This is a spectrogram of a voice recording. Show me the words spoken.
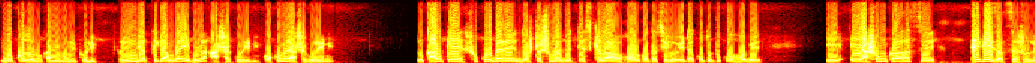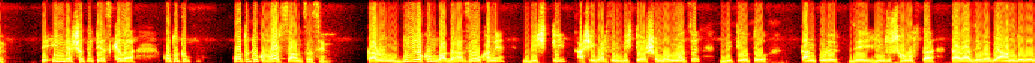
দুঃখজনক আমি মনে করি। ইন্ডিয়ার থেকে আমরা এগুলো আশা করিনি, কখনোই আশা করিনি। তো কালকে শুক্রবারে দশটার সময় যে টেস্ট খেলা হওয়ার কথা ছিল, এটা কতটুকু হবে, এই এই আশঙ্কা হচ্ছে থেকেই যাচ্ছে আসলে। যে ইন্ডিয়ার সাথে টেস্ট খেলা কতটুকু কতটুকু হওয়ার চান্স আছে। কারণ দুই রকম বাধা আছে ওখানে, বৃষ্টি, আশি পার্সেন্ট বৃষ্টি হওয়ার সম্ভাবনা আছে। দ্বিতীয়ত, কানপুরের যে হিন্দু সংস্থা, তারা যেভাবে আন্দোলন,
